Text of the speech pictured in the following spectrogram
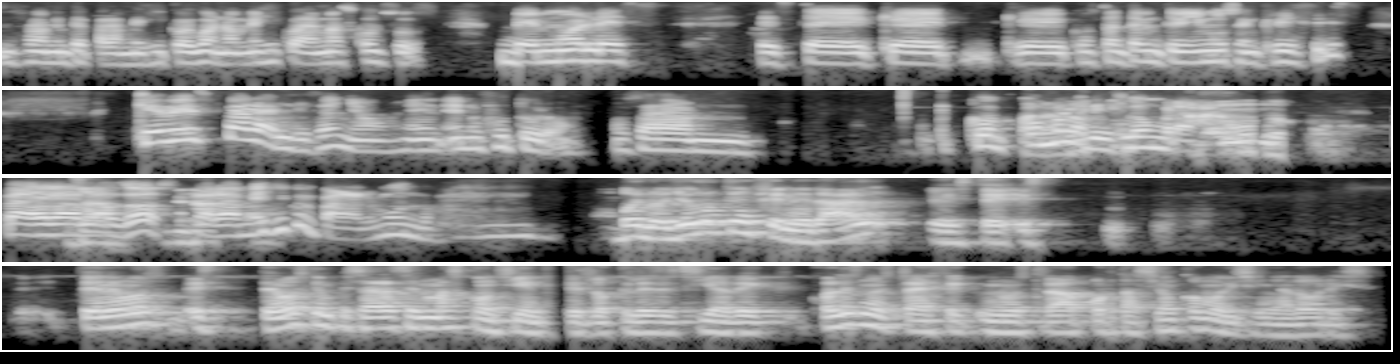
no solamente para México, y bueno, México además con sus bemoles este, que, que constantemente vivimos en crisis, ¿qué ves para el diseño en, en un futuro? O sea, ¿cómo, lo vislumbras? Para las dos, para México y para el mundo. Bueno, yo creo que en general este, tenemos, tenemos que empezar a ser más conscientes, lo que les decía, de cuál es nuestra, nuestra aportación como diseñadores.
